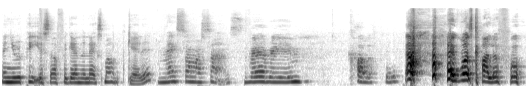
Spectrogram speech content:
Then you repeat yourself again the next month. Get it? It makes so much sense. Very colorful it was colorful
